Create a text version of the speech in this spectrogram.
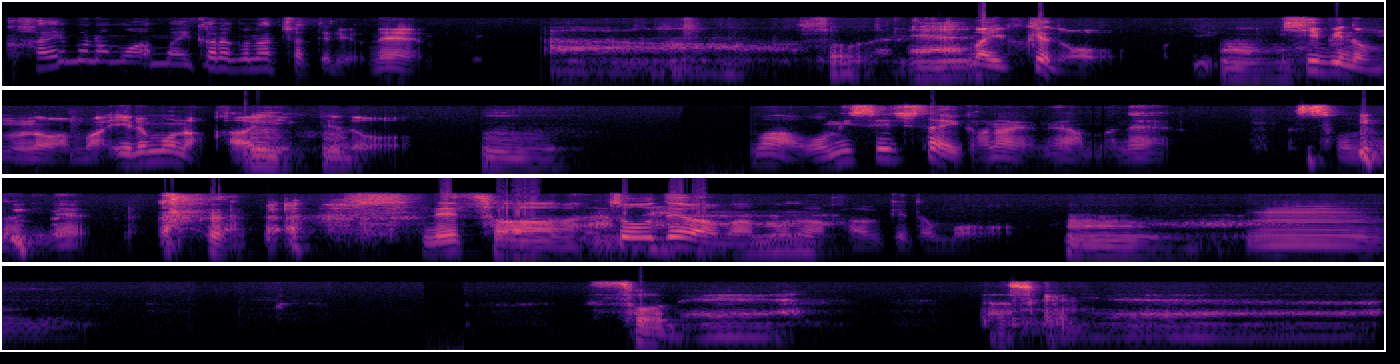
買い物もあんま行かなくなっちゃってるよね。あー、そうだね。まあ行くけど、日々のものは、まあいるものは買いに行くけど、うん、まあお店自体行かないよね、あんまね。そんなにね。ネットではまあ物は買うけども。うん。うーん。そうね。確かにね。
